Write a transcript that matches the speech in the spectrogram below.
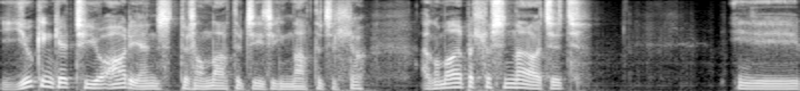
You can get to your audience. тусарнаартутисигиннаартутиллу. агумарипаллуссинааутит i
